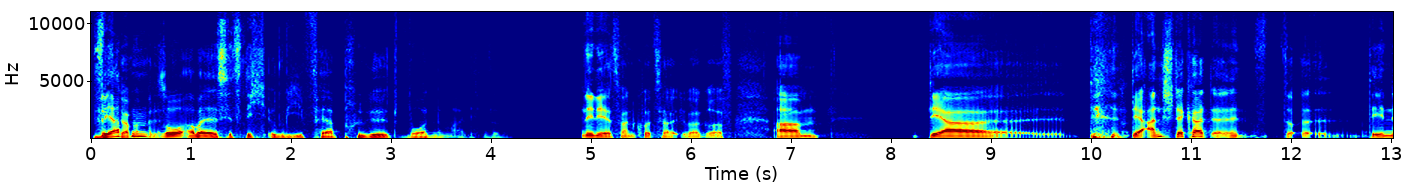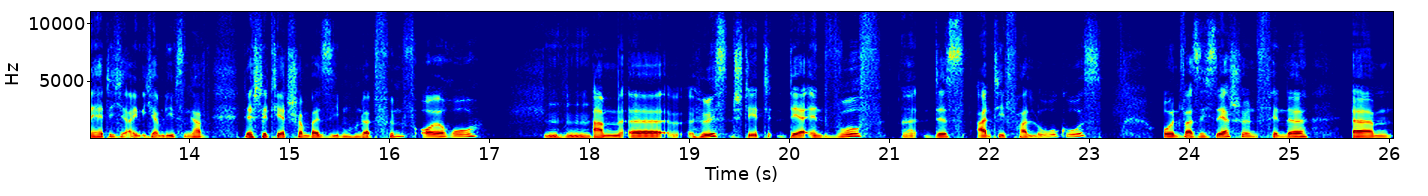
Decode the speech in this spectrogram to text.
werten, so, aber er ist jetzt nicht irgendwie verprügelt worden im eigentlichen Sinne. Nee, nee, das war ein kurzer Übergriff. Ähm, der, der Anstecker, äh, den hätte ich eigentlich am liebsten gehabt. Der steht jetzt schon bei 705 Euro. Mhm. Am äh, höchsten steht der Entwurf äh, des Antifa-Logos. Und was ich sehr schön finde, ähm,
